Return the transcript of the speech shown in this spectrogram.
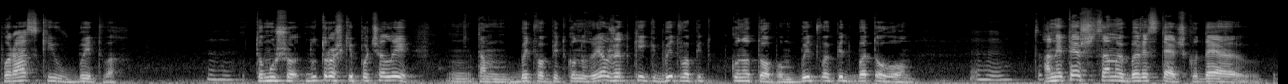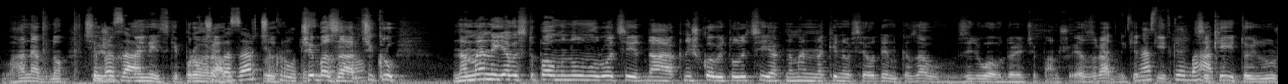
поразки в битвах. Тому що ну трошки почали там битва під Конотопом. Я вже такий битва під Конотопом, битва під Батогом. А не те ж саме Берестечко, де ганебно Чи Базар. Хмельницький програв. Чи Базар, чи Крутисько, Чи базар, ну. чи кру. На мене я виступав в минулому році на книжковій толиці, як на мене накинувся один, казав зі Львова, до речі, пан, що я зрадник, я такий сякий, то,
